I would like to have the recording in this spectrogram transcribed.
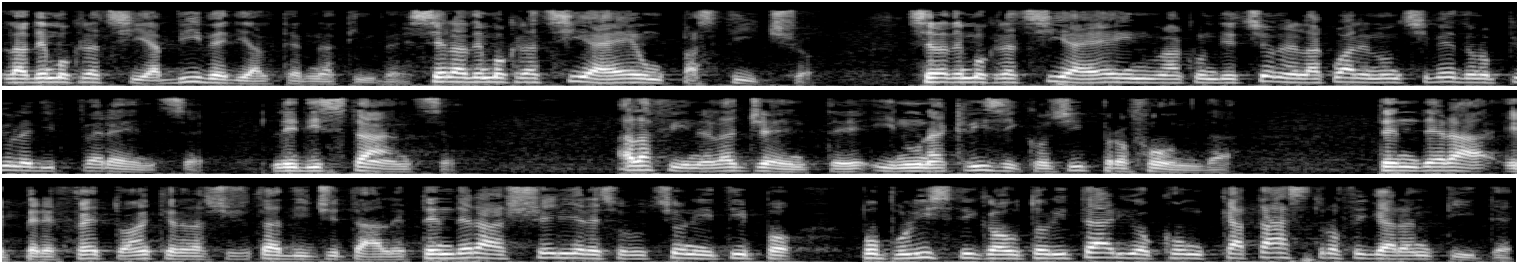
la democrazia vive di alternative. Se la democrazia è un pasticcio, se la democrazia è in una condizione nella quale non si vedono più le differenze, le distanze. Alla fine la gente in una crisi così profonda tenderà, e per effetto anche della società digitale, tenderà a scegliere soluzioni di tipo populistico autoritario con catastrofi garantite,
